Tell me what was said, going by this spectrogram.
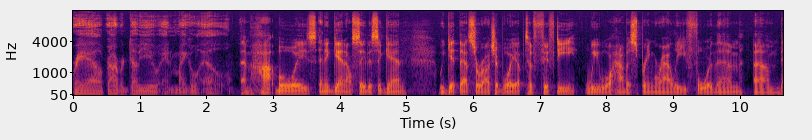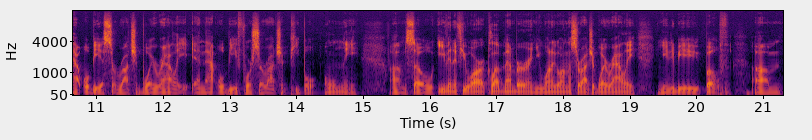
Ray L, Robert W, and Michael L. them hot boys. And again, I'll say this again. We get that Sriracha boy up to 50. We will have a spring rally for them. Um, that will be a Sriracha boy rally, and that will be for Sriracha people only. Um, so even if you are a club member and you want to go on the Sriracha boy rally, you need to be both. Um,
